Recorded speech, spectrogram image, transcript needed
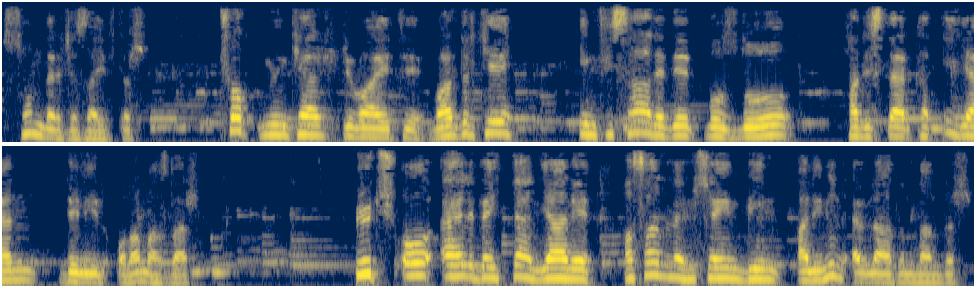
son derece zayıftır. Çok münker rivayeti vardır ki infisad edip bozduğu hadisler katiyen delil olamazlar. Üç, o ehl Beyt'ten yani Hasan ve Hüseyin bin Ali'nin evladındandır.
